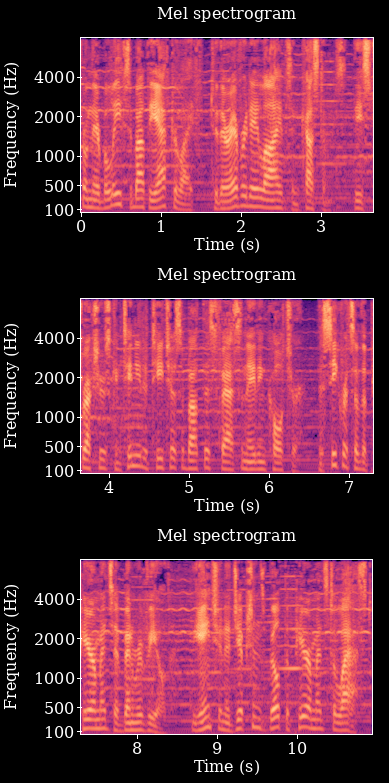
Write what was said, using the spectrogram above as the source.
From their beliefs about the afterlife to their everyday lives and customs, these structures continue to teach us about this fascinating culture. The secrets of the pyramids have been revealed. The ancient Egyptians built the pyramids to last,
